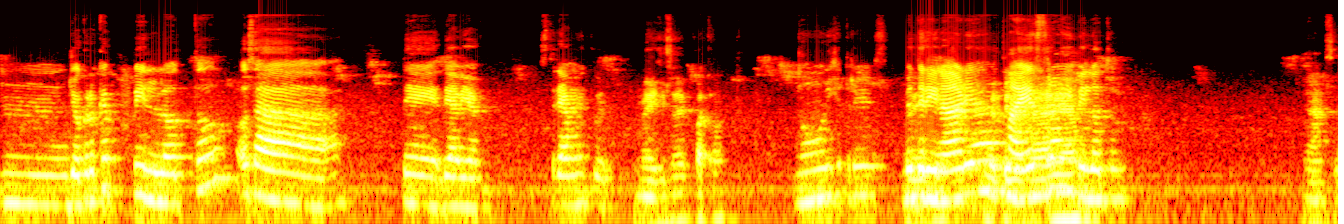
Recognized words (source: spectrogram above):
Mm, yo creo que piloto, o sea, de, de avión. Estaría muy cool. Me dijiste cuatro. No, dije tres. Veterinaria, veterinaria. maestra y piloto. Ah, sí.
